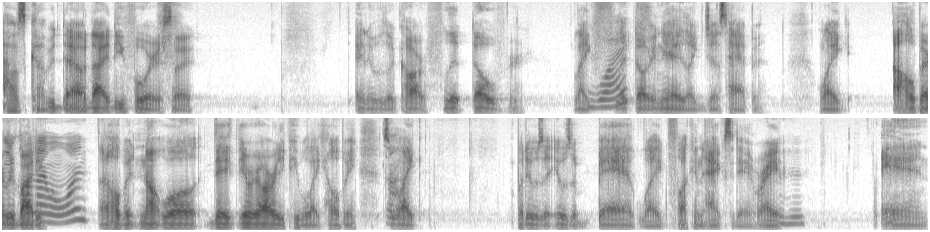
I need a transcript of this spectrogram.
I was coming down ninety four, so and it was a car flipped over, like What? flipped over, and it had like just happened. Like I hope everybody. 911? I hope it. No, well, they, there were already people like helping. So Uh-huh. like, but it was a it was a bad like fucking accident, right? Mm-hmm. And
